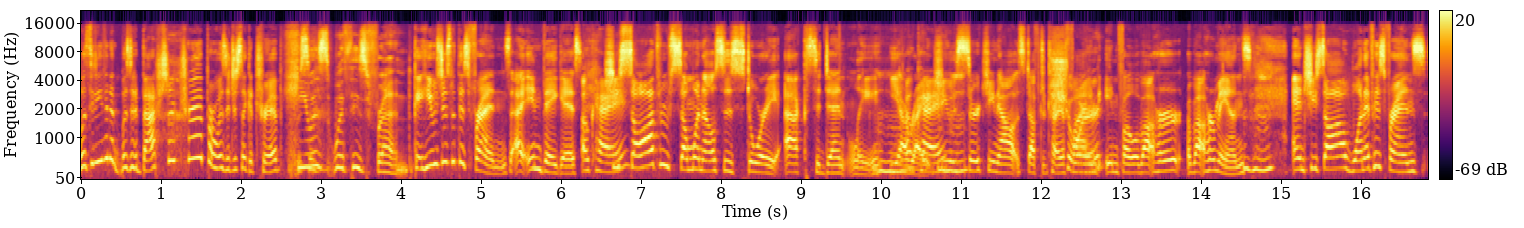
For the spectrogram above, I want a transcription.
was it even a, was it a bachelor trip or was it just like a trip? He was with his friend. Okay, he was just with his friends uh, in Vegas. Okay. She saw through someone else's story accidentally. Mm-hmm. Yeah, right. Okay. She was mm-hmm. searching out stuff to try Sure. to find info about her about her man's. Mm-hmm. And she saw one of his friends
